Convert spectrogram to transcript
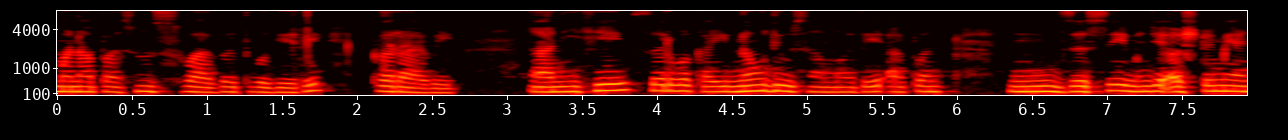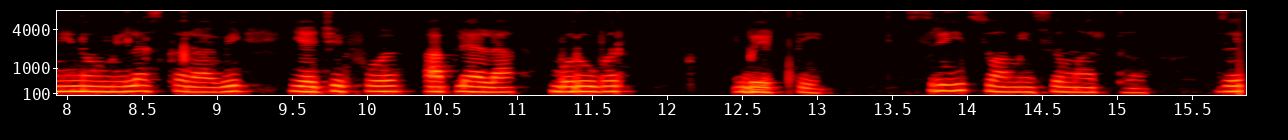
मनापासून स्वागत वगैरे करावे. आणि हे सर्व काही नऊ दिवसामध्ये आपण जसे म्हणजे अष्टमी आणि नवमीलाच करावे याचे फळ आपल्याला बरोबर भेटते. श्री स्वामी समर्थ. जर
